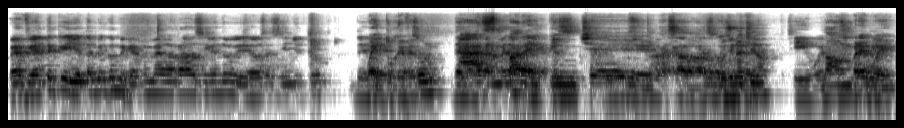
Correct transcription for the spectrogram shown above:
Pero fíjate que yo también con mi jefe me he agarrado así viendo videos así en YouTube. De... Güey, tu jefe es un de as para el pinche sí, asador, güey. ¿Cocina chido? Sí, güey. No, hombre, güey.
